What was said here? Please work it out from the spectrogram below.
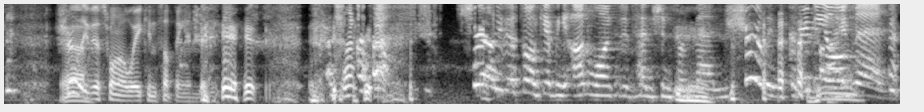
Surely Yeah. this one awakens something in me. Surely this won't give me unwanted attention from men. Surely this will be Creepy fine. old men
